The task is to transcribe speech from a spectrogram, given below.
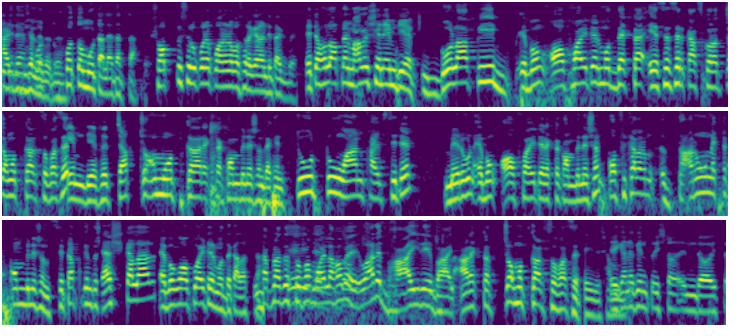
আর্টিফিশিয়াল কত- কত মোটা লেদারটা সবকিছুর উপরে পনেরো বছরের গ্যারান্টি থাকবে। এটা হলো আপনার মালয়েশিয়ান এমডিএফ গোলাপি এবং অফ হোয়াইটের মধ্যে একটা এসএস এর কাজ করার চমৎকার সোফা সেট। এমডিএফ এর চাপ চমৎকার একটা কম্বিনেশন দেখেন। টু টু ওয়ান ফাইভ সিটের মেরুন এবং অফ হোয়াইটের একটা কম্বিনেশন কফি কালার দারুণ একটা কম্বিনেশন সেটআপ কিন্তু অ্যাশ কালার এবং অফ হোয়াইটের মধ্যে কালারটা আপনাদের সোফা ময়লা হবে? আরে ভাই রে ভাই আর একটা চমৎকার সোফা সেট এই যে সামনে। এইখানে কিন্তু দেওয়া হয়েছে।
